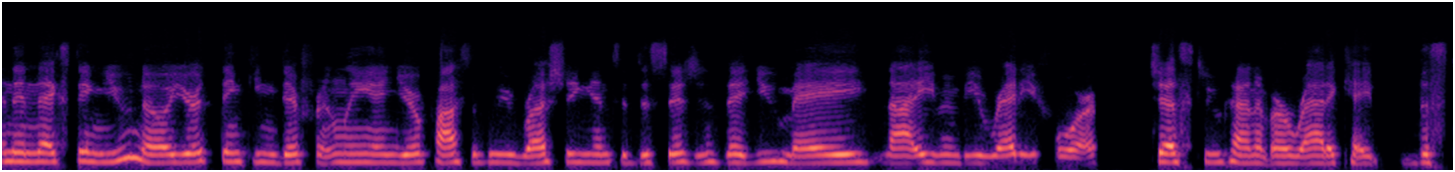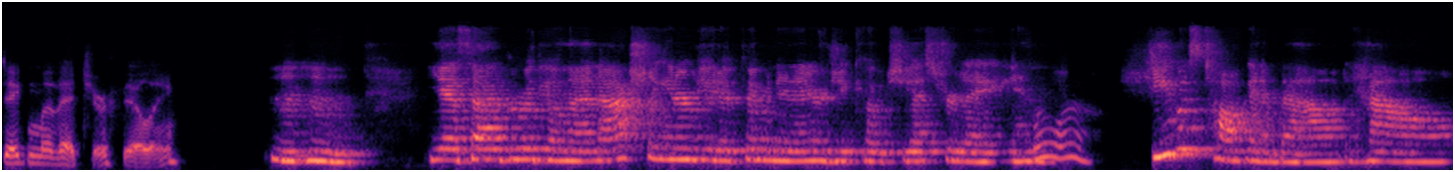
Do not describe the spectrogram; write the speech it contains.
and then next thing you know you're thinking differently and you're possibly rushing into decisions that you may not even be ready for just to kind of eradicate the stigma that you're feeling mm-hmm. Yes, I agree with you on that. And I actually interviewed a feminine energy coach yesterday, and oh, wow. she was talking about how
